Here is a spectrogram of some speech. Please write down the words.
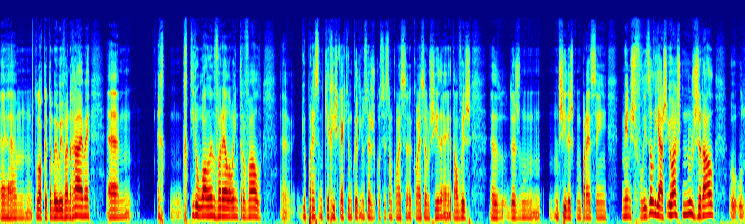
um, coloca também o Ivan Raime, um, retira o Alan Varela ao intervalo uh, eu parece-me que arrisca aqui um bocadinho o Sérgio Conceição com essa, com essa mexida é talvez uh, das mexidas que me parecem menos felizes aliás, eu acho que no geral o,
